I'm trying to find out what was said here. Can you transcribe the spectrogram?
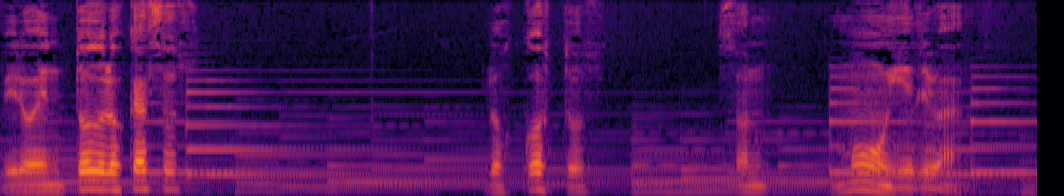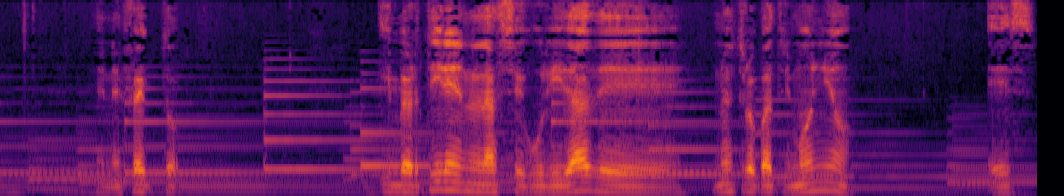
Pero en todos los casos, los costos son muy elevado. En efecto, invertir en la seguridad de nuestro patrimonio es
